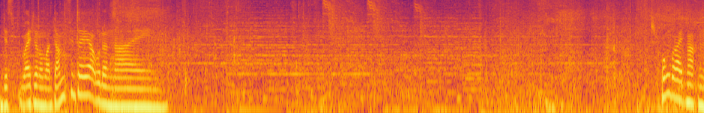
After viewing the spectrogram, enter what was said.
Und jetzt weiter nochmal Dampf hinterher oder nein? Sprungbereit machen.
